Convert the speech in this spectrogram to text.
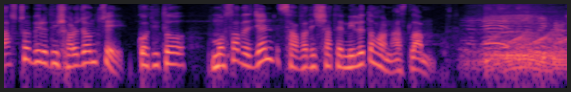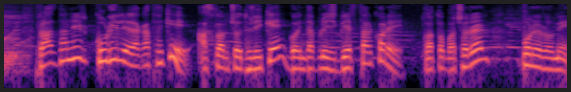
রাষ্ট্রবিরোধী ষড়যন্ত্রে কথিত মোসাদ এজেন্ট সাফাদির সাথে মিলিত হন আসলাম। রাজধানীর কুড়িল এলাকা থেকে আসলাম চৌধুরীকে গোয়েন্দা পুলিশ গ্রেফতার করে গত বছরের পনেরো মে।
